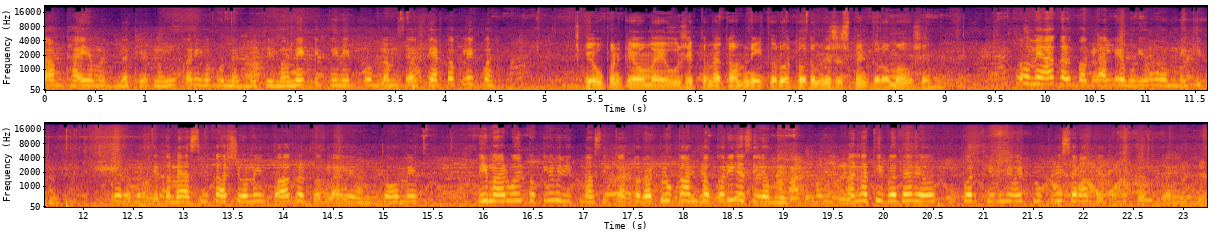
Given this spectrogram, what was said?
કામ થાય એમ જ નથી એટલે હું કરી શકું જ નથી. મને કિડનીની પ્રોબ્લેમ છે? અત્યારે તકલીફ એવું પણ કહેવામાં એવું છે કે તમે કામ નહીં કરો તો તમને સસ્પેન્ડ કરવામાં આવશે? તો અમે આગળ પગલાં લેવું એવું અમને કીધું. બરાબર કે તમે આ સ્વીકારશો નહીં તો આગળ પગલાં લેવું. તો અમે બીમાર હોય તો કેવી રીતના સ્વીકાર કરો? એટલું કામ તો કરીએ છીએ અમે. આનાથી વધારે ઉપરથી અમને એટલું પ્રેશર આપે તો અમે કેમ કરીએ?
